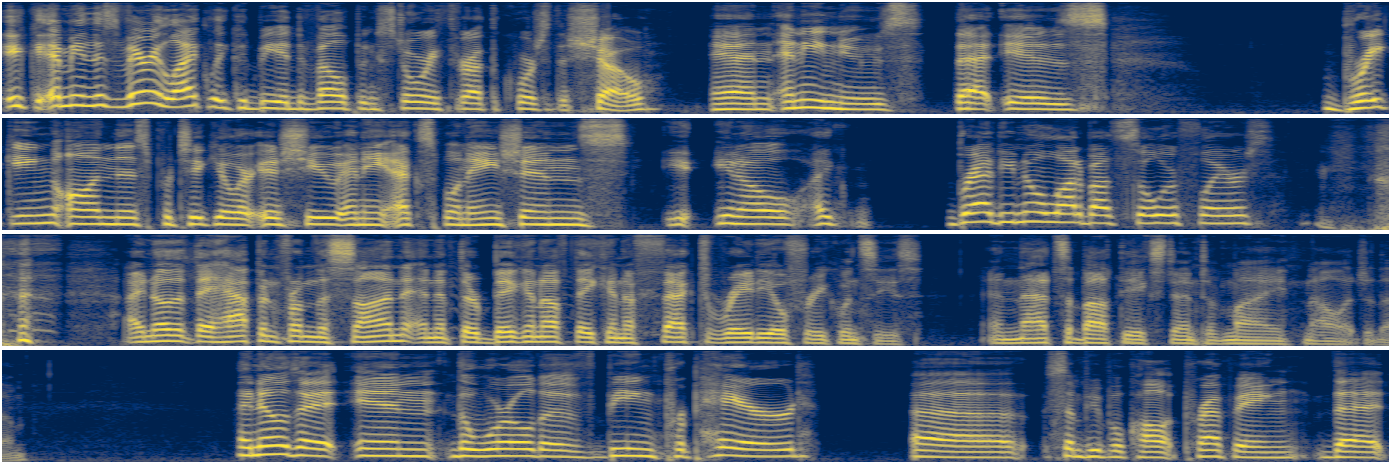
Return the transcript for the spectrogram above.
It, I mean, this very likely could be a developing story throughout the course of the show, and any news that is breaking on this particular issue, any explanations, you, you know, like Brad, do you know a lot about solar flares? I know that they happen from the sun, and if they're big enough, they can affect radio frequencies. And that's about the extent of my knowledge of them. I know that in the world of being prepared, uh, some people call it prepping, that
